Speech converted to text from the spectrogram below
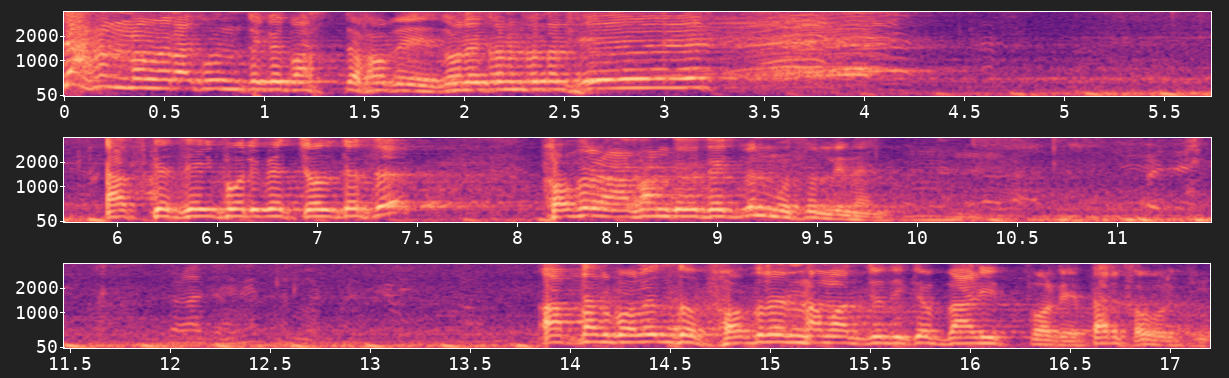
জাহান্নামের আগুন থেকে বাঁচতে হবে। জোরে কোন কথা ঠিক? আজকে যেই পরিবেশ চলতেছে, ফজরের আজান দিলে দেখবেন মুসল্লি নাই। আপনার বলেন তো, ফজরের নামাজ যদি কেউ বাড়িতে পড়ে, তার খবর কি?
